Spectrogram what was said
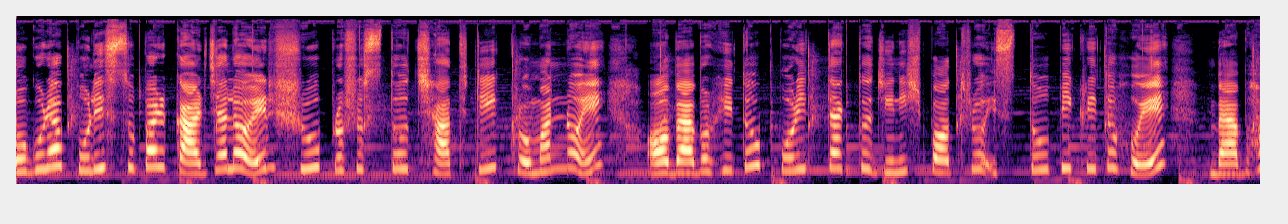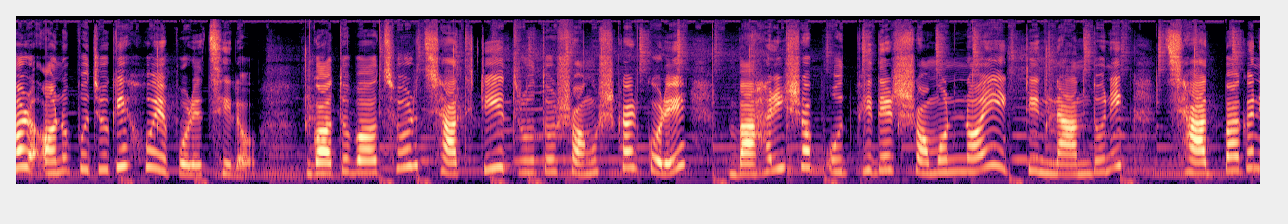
বগুড়া পুলিশ সুপার কার্যালয়ের সুপ্রশস্ত ছাদটি ক্রমান্বয়ে অব্যবহৃত পরিত্যক্ত জিনিসপত্র স্তূপীকৃত হয়ে ব্যবহার অনুপযোগী হয়ে পড়েছিল। গত বছর ছাদটি দ্রুত সংস্কার করে বাহারি সব উদ্ভিদের সমন্বয়ে একটি নান্দনিক ছাদ বাগান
